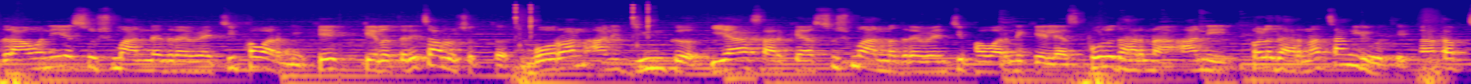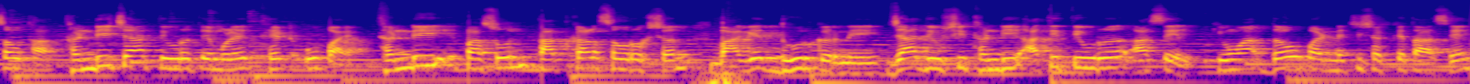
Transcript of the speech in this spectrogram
द्रावणीय सूक्ष्म अन्नद्रव्याची फवारणी हे केलं तरी चालू शकतं. बोरॉन आणि झिंक यासारख्या सूक्ष्म अन्नद्रव्यांची फवारणी केल्यास फुलधारणा आणि फळधारणा चांगली होते. आता चौथा थंडीच्या तीव्रतेमुळे थेट उपाय. थंडी पासून तात्काळ संरक्षण बागेत धूर करणे ज्या दिवशी थंडी अति तीव्र असेल किंवा दव पडण्याची शक्यता असेल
